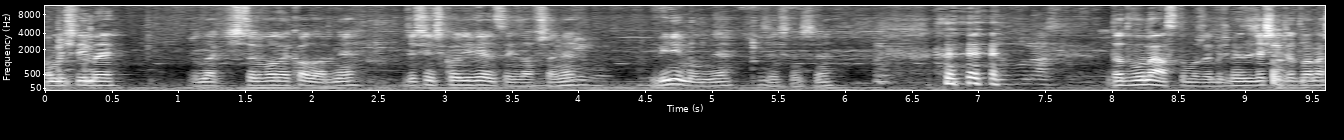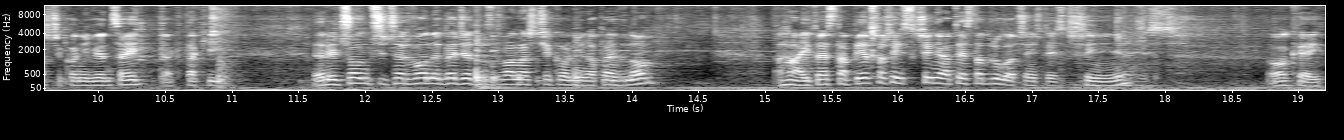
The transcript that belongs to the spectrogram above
Pomyślimy, że na jakiś czerwony kolor, nie? 10 koni więcej zawsze, nie? Minimum, nie? 10, nie? Do 12. Do 12 może być, między 10 a 12 koni więcej. Jak taki ryczący czerwony będzie, to jest 12 koni na pewno. Aha, i to jest ta pierwsza część skrzyni, a to jest ta druga część tej skrzyni, nie? Jest. Okej.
